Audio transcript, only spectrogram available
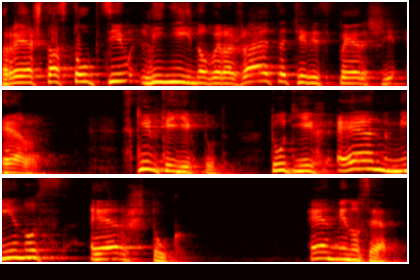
решта стовпців лінійно виражається через перші R. Скільки їх тут? Тут їх n мінус r штук. n мінус r.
